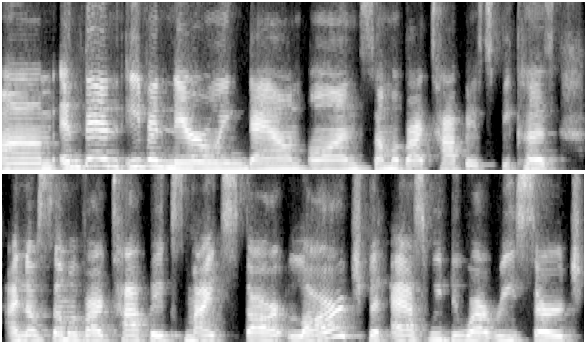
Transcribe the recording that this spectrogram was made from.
Um, and then even narrowing down on some of our topics, because I know some of our topics might start large, but as we do our research,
